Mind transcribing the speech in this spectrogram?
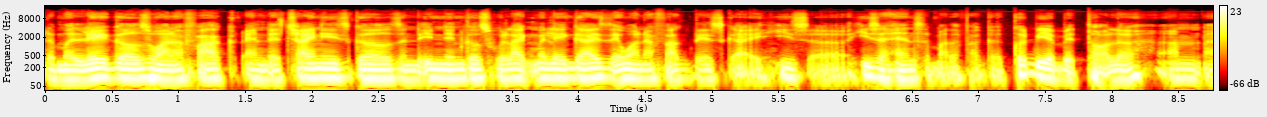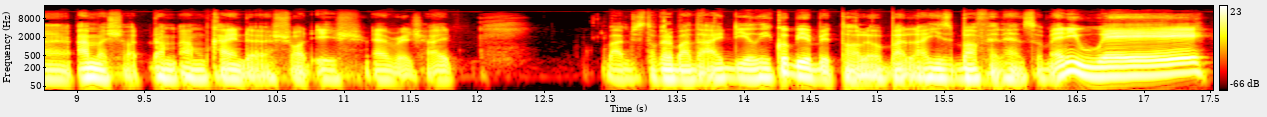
The Malay girls want to fuck, and the Chinese girls and the Indian girls who like Malay guys, they want to fuck this guy. He's a he's a handsome motherfucker. Could be a bit taller. I'm uh, I'm a short. I'm I'm kind of short-ish, average height. But I'm just talking about the ideal. He could be a bit taller, but like, he's buff and handsome. Anyway,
